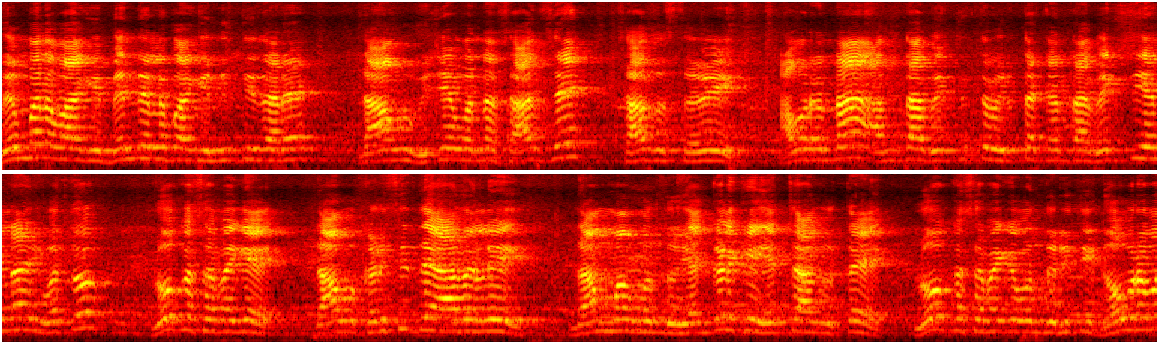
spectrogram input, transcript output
ಬೆಂಬಲವಾಗಿ, ಬೆನ್ನೆಲುಬಾಗಿ ನಿಂತಿದ್ದಾರೆ. ನಾವು ವಿಜಯವನ್ನು ಸಾಧಿಸೇ ಸಾಧಿಸ್ತೇವೆ. ಅವರನ್ನು ಅಂಥ ವ್ಯಕ್ತಿತ್ವ ಇರ್ತಕ್ಕಂಥ ವ್ಯಕ್ತಿಯನ್ನು ಇವತ್ತು ಲೋಕಸಭೆಗೆ ನಾವು ಕಳಿಸಿದ್ದೇ ಆದಲ್ಲಿ ನಮ್ಮ ಒಂದು ಹೆಗ್ಗಳಿಕೆ ಹೆಚ್ಚಾಗುತ್ತೆ. ಲೋಕಸಭೆಗೆ ಒಂದು ರೀತಿ ಗೌರವ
